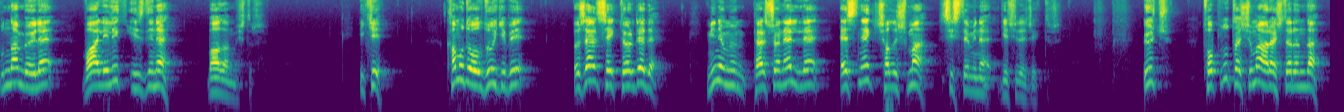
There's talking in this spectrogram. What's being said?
bundan böyle valilik iznine bağlanmıştır. 2. Kamuda olduğu gibi özel sektörde de minimum personelle esnek çalışma sistemine geçilecektir. 3. Toplu taşıma araçlarında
